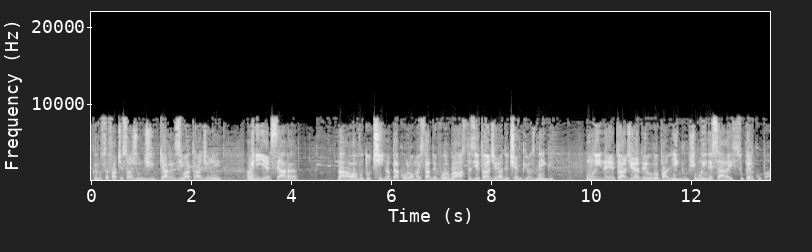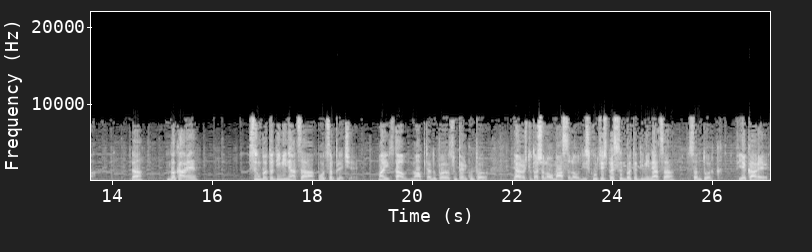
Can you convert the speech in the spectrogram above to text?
că nu se face să ajungi chiar în ziua tragerii, au venit ieri seară, da, au avut o cină pe acolo, au mai stat de vorbă, astăzi e tragerea de Champions League, mâine e tragerea de Europa League și mâine seara e Supercupa. Da? După care, sâmbătă dimineața pot să plece. Mai stau noaptea după Supercupă iarăși tot așa la o masă, la o discuție și spre sâmbătă dimineața să întorc. Fiecare,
